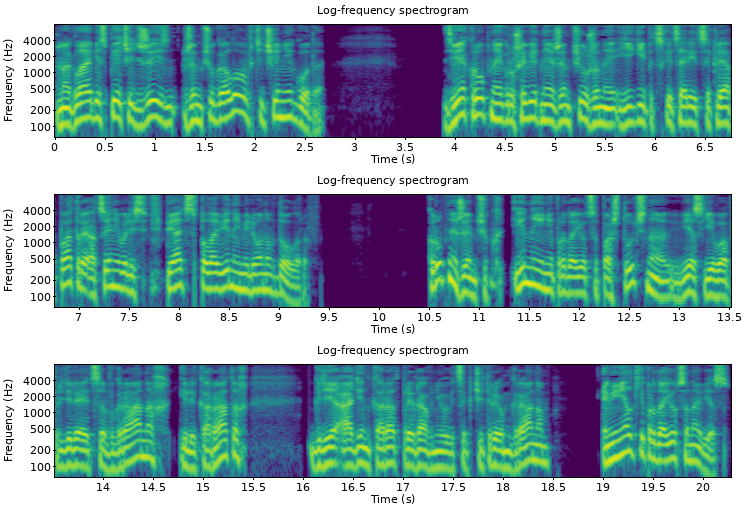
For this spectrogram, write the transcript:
могла обеспечить жизнь жемчуголова в течение года. Две крупные грушевидные жемчужины египетской царицы Клеопатры оценивались в 5,5 миллионов долларов. Крупный жемчуг и ныне продается поштучно, вес его определяется в гранах или каратах, где один карат приравнивается к 4 гранам, и мелкий продается на вес.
